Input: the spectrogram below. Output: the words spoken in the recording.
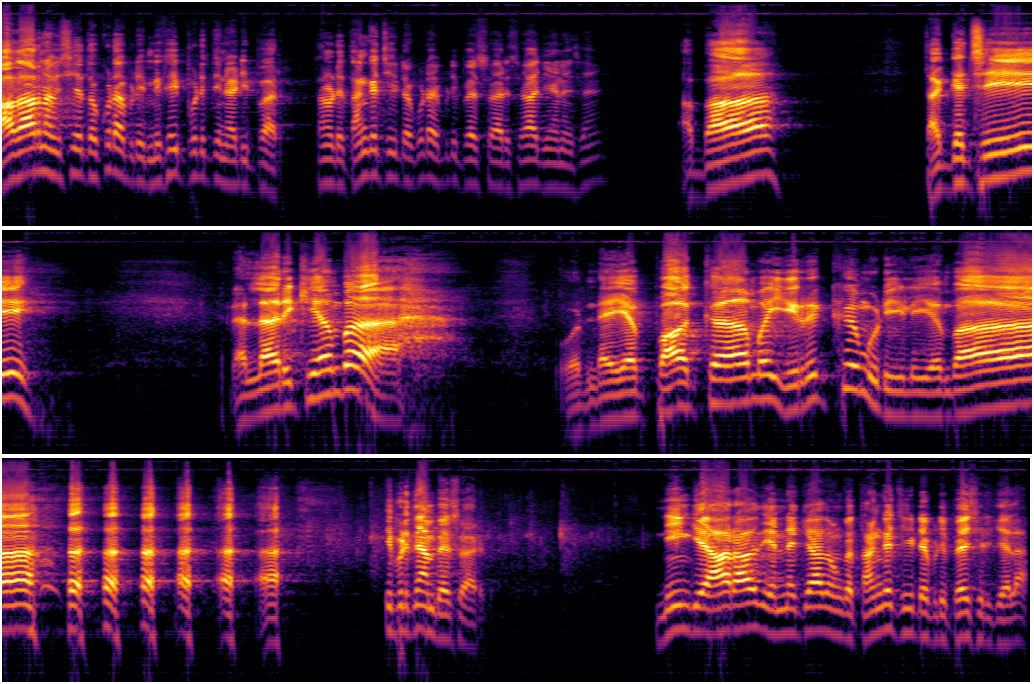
சாதாரண விஷயத்தை கூட அப்படி மிகைப்படுத்தி நடிப்பார். தன்னுடைய தங்கச்சிகிட்ட கூட எப்படி பேசுவார் சிவாஜி கணேசன்? அப்பா தங்கச்சி நல்லா இருக்கியாம்பா? உன்னைய பார்க்காம இருக்க முடியலையேம்பா. இப்படித்தான் பேசுவார். நீங்க யாராவது என்னைக்காவது உங்க தங்கச்சிக்கிட்ட இப்படி பேசியிருக்கீங்களா?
